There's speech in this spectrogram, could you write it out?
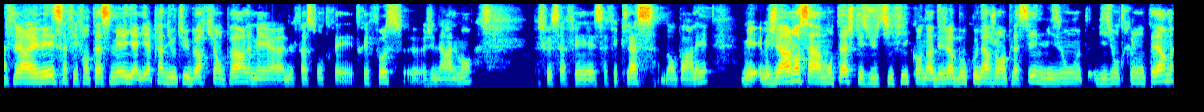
Ça fait rêver, ça fait fantasmer. Il y a, il y a plein de YouTubeurs qui en parlent, mais de façon très, très fausse, généralement parce que ça fait, ça fait classe d'en parler. Mais, mais généralement, c'est un montage qui se justifie quand on a déjà beaucoup d'argent à placer, une vision, vision très long terme.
